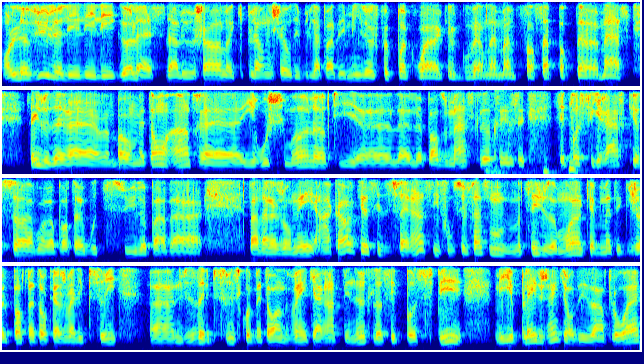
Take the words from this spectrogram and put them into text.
on l'a vu, là, les, les, les gars là, assis dans le char là, qui pleurnichaient au début de la pandémie. Là, je peux pas croire que le gouvernement me force à porter un masque. Tu sais, je veux dire, euh, bon, mettons entre euh, Hiroshima là, puis euh, le, le port du masque, là, c'est pas si grave que ça avoir apporté un bout de tissu là pendant pendant la journée. Encore que c'est différent, il faut que tu le fasses. Tu sais, je veux dire, moi, que, je le porte, mettons, quand je vais à l'épicerie, euh, une visite à l'épicerie, quoi, mettons, entre 20 et 40 minutes, là, c'est pas si pire. Mais il y a plein de gens qui ont des emplois,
